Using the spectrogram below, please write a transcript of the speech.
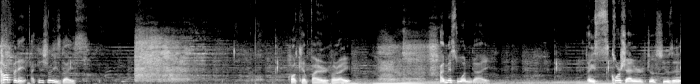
Confident. I can show these guys. Hot campfire, alright. I missed one guy. A core shatter, just use it.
